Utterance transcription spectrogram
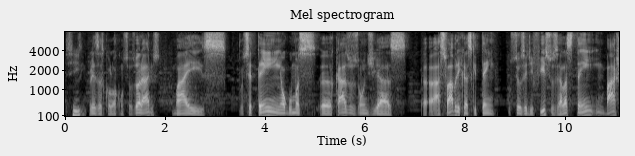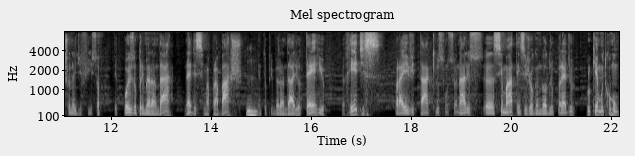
Sim. As empresas colocam seus horários, mas você tem alguns uh, casos onde as, uh, as fábricas que têm os seus edifícios, elas têm embaixo no edifício, depois do primeiro andar, né, de cima para baixo, Uhum. entre o primeiro andar e o térreo, redes para evitar que os funcionários uh, se matem se jogando do lado do prédio, porque é muito comum.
